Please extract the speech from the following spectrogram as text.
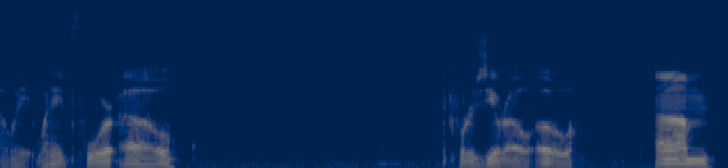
Oh, wait, one eight four oh. 4-0-0. Um,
